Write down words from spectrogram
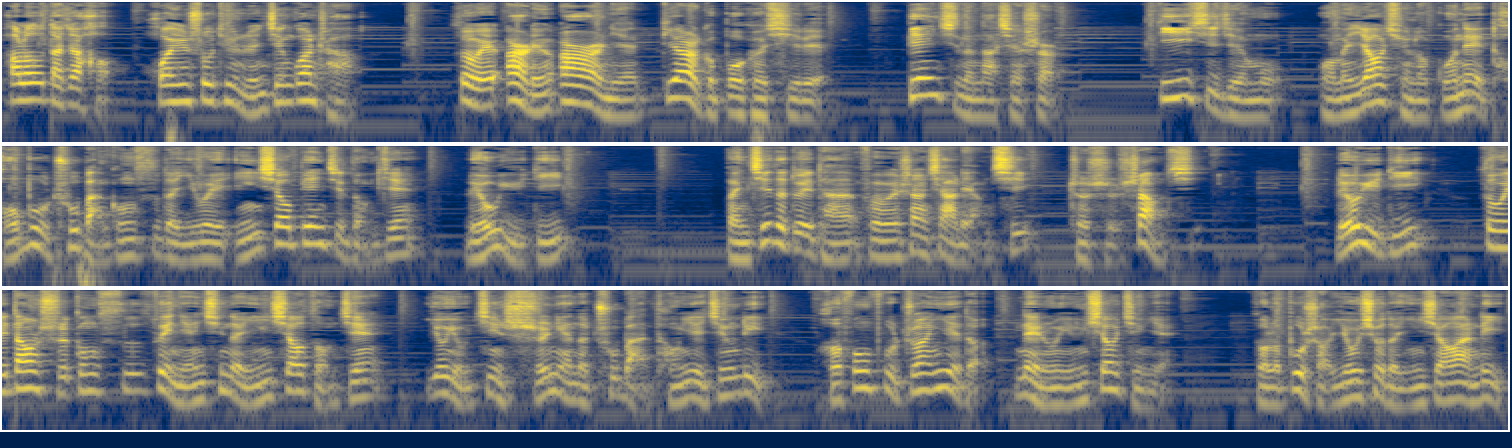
Hello，大家好，欢迎收听《人间观察》。作为2022年第二个播客系列，《编辑的那些事儿》，第一期节目，我们邀请了国内头部出版公司的一位营销编辑总监刘雨迪。本期的对谈分为上下两期，这是上期。刘雨迪作为当时公司最年轻的营销总监，拥有近十年的出版从业经历和丰富专业的内容营销经验，做了不少优秀的营销案例，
